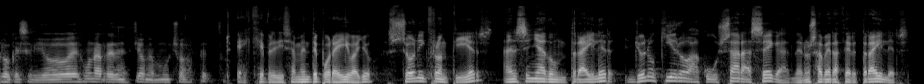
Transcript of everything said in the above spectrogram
lo que se vio es una redención en muchos aspectos. Es que precisamente por ahí va yo. Sonic Frontiers ha enseñado un tráiler. Yo no quiero acusar a Sega de no saber hacer tráilers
